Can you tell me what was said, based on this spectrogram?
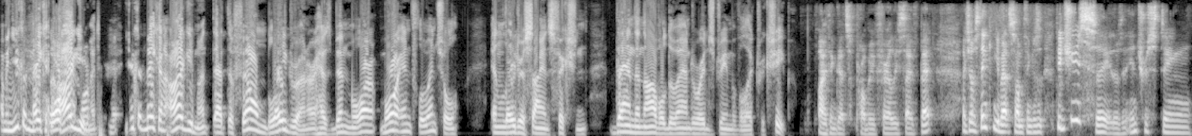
I mean, you could make an Or- argument. You could make an argument that the film Blade Runner has been more more influential in later science fiction than the novel Do Androids Dream of Electric Sheep? I think that's probably a fairly safe bet. Actually, I was thinking about something because did you see there was an interesting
